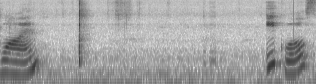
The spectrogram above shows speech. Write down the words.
1 equals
